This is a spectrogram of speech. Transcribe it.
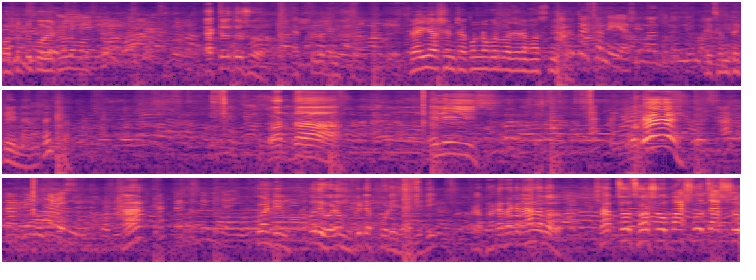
কতটুকু ওয়েট হলো মাছ? এক কিলো দুশো। এক কিলো দুশো। প্রায় আসেন ঠাকুরনগর বাজারে মাছ নিতে? এখান থেকেই নেন তাই তো? পদ্মা ইলিশ। ওকে? হ্যাঁ? কোন ডিম ওদি ওটা মুখেটা পড়ে যায় দিদি। ওটা ফাঁকা থাকে না? না বলো। সাতশো ছশো পাঁচশো চারশো।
